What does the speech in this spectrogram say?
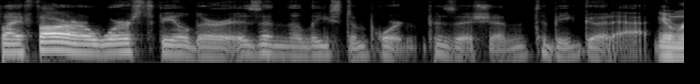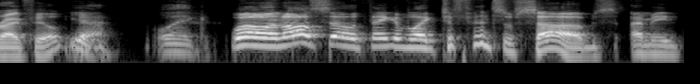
by far our worst fielder is in the least important position to be good at. In right field, yeah. Yeah, like Well, and also think of like defensive subs. I mean,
